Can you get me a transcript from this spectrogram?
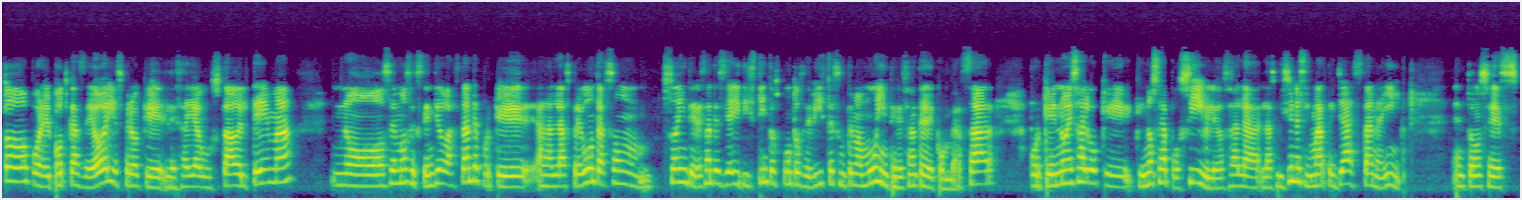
todo por el podcast de hoy. Espero que les haya gustado el tema, nos hemos extendido bastante porque ah, las preguntas son, son interesantes y hay distintos puntos de vista. Es un tema muy interesante de conversar porque no es algo que, no sea posible. O sea, las misiones en Marte ya están ahí. Entonces,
